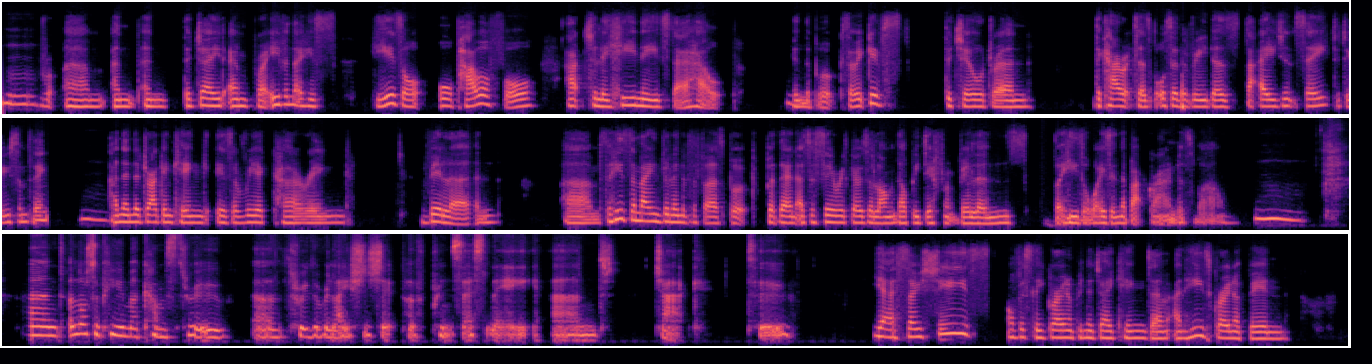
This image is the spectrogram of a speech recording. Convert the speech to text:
Mm. Um, and and the Jade Emperor, even though he's he is all, all powerful, actually he needs their help in the book. So it gives the children, the characters, but also the readers that agency to do something. Mm. And then the Dragon King is a reoccurring villain Um, so he's the main villain of the first book, but then as the series goes along, there'll be different villains, but he's always in the background as well. Mm. And a lot of humour comes through uh, through the relationship of Princess Li and Jack too. Yeah, so she's obviously grown up in the Jade Kingdom, and he's grown up in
